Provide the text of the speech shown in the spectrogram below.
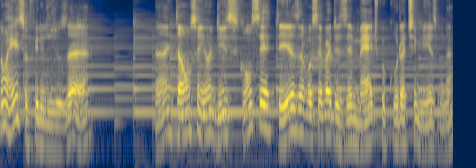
Não é esse o filho de José? Né? Então o Senhor diz: com certeza você vai dizer, médico, cura a ti mesmo. Né?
